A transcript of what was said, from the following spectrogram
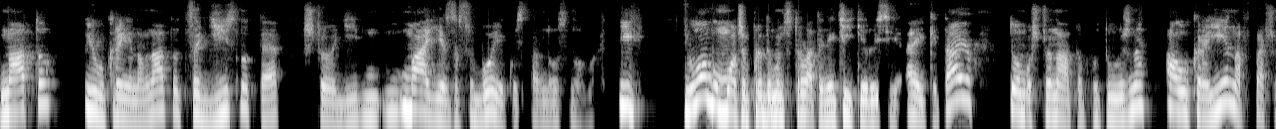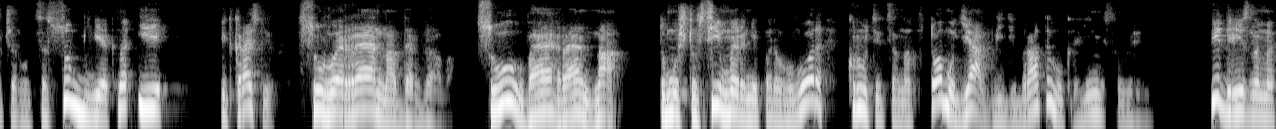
НАТО і Україна в НАТО це дійсно те, що має за собою якусь певну основу. І в цілому може продемонструвати не тільки Росія, а й Китаю, в тому, що НАТО потужне, а Україна в першу чергу це суб'єктна і підкреслюю суверенна держава. Суверенна. Тому що всі мирні переговори крутяться над тому, як відібрати в Україні суверенітет під різними,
